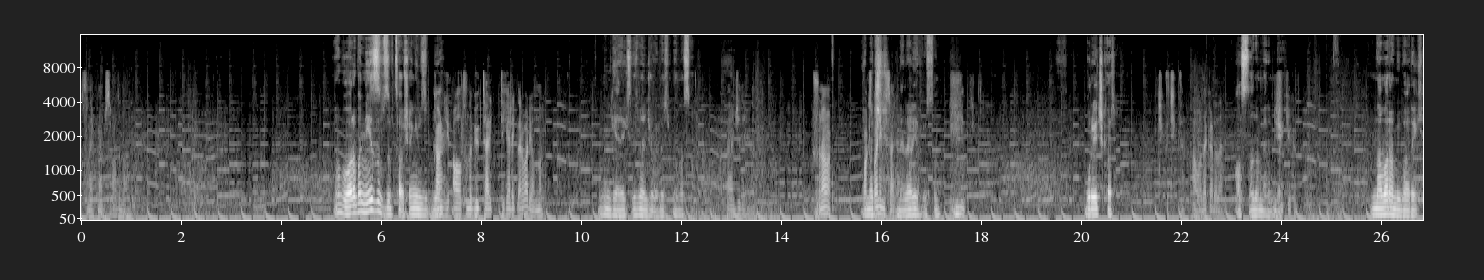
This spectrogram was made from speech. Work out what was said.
Sniper mermisi vardı da. Ya bu araba niye zıp zıp tavşan gibi zıplıyor? Kanka altında büyük ter- tekerlekler var ya onunla. Hı, Gereksiz bence öyle zıplaması. Bence de ya. Şuna bak. Bugs Bunny misali. Neler yapıyorsun? Buraya çıkar. Çıktı çıktı. Havada karada. Aslanım benim. Düşük yakın. Navara mübarek.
